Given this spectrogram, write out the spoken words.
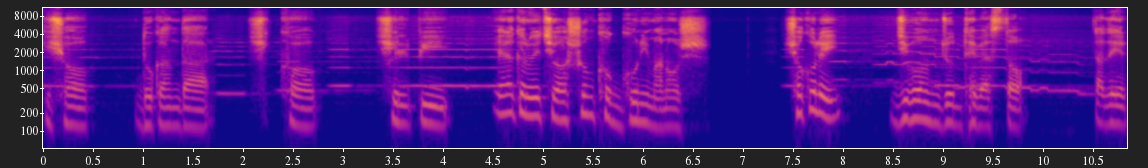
কৃষক, দোকানদার, শিক্ষক, শিল্পী, এলাকায় রয়েছে অসংখ্য গুণী মানুষ। সকলেই জীবন যুদ্ধে ব্যস্ত। তাদের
